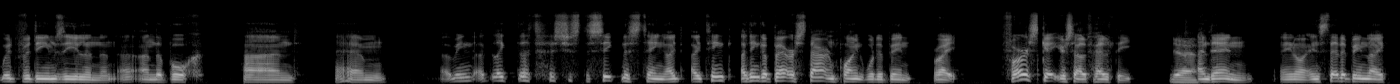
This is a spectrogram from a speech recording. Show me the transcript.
with Vadim Zeland and and the book, and um, I mean uh, like that. It's just the sickness thing. I I think I think a better starting point would have been right. First, get yourself healthy. Yeah. And then, you know, instead of being like,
